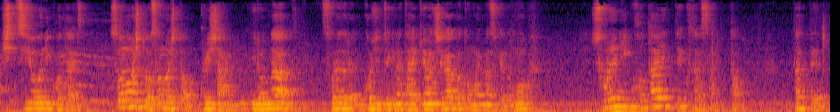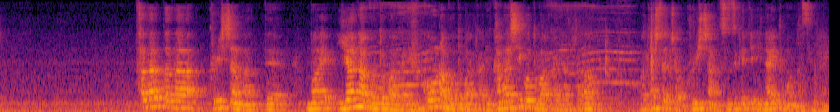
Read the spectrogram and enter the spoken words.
必要に応えて。その人その人クリスチャンいろんなそれぞれ個人的な体験は違うかと思いますけどもそれに応えてくださった。だってただただクリスチャンになって前嫌なことばかり不幸なことばかり悲しいことばかりだったら私たちはクリスチャン続けていないと思いますよね。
